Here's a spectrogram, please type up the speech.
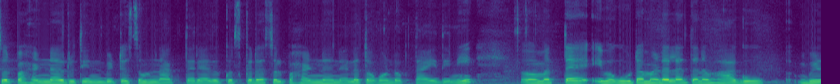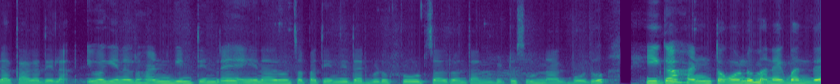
ಸ್ವಲ್ಪ ಹಣ್ಣಾದರೂ ತಿಂದುಬಿಟ್ಟು ಸುಮ್ಮನೆ ಆಗ್ತಾರೆ ಅದಕ್ಕೋಸ್ಕರ ಸ್ವಲ್ಪ ಹಣ್ಣನ್ನೆಲ್ಲ ತೊಗೊಂಡು ಹೋಗ್ತಾ ಇದ್ದೀನಿ. ಮತ್ತು ಇವಾಗ ಊಟ ಮಾಡಲ್ಲ ಅಂತ ನಾವು ಹಾಗೂ ಬಿಡೋಕ್ಕಾಗೋದಿಲ್ಲ. ಇವಾಗ ಏನಾದರೂ ಹಣ್ಣು ಗಿಣ್ಣು ತಿಂದರೆ ಏನಾದರೂ ಒಂದು ಸ್ವಲ್ಪ ತಿಂದಿದ್ದಾರೆ ಬಿಡು, ಫ್ರೂಟ್ಸ್ ಆದರೂ ಅಂತ ಅಂದ್ಬಿಟ್ಟು ಸುಮ್ಮನಾಗ್ಬೋದು ಈಗ ಹಣ್ಣು ತೊಗೊಂಡು ಮನೆಗೆ ಬಂದೆ.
